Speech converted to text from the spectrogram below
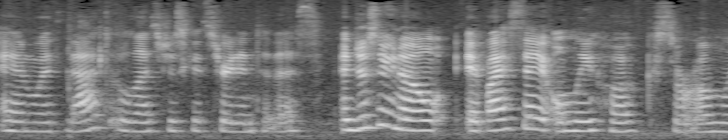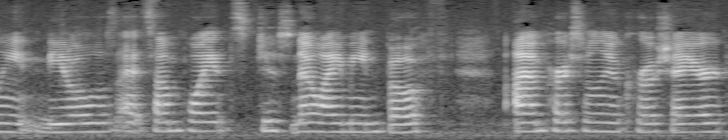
And with that, let's just get straight into this. And just so you know, if I say only hooks or only needles at some points, just know I mean both. I'm personally a crocheter,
